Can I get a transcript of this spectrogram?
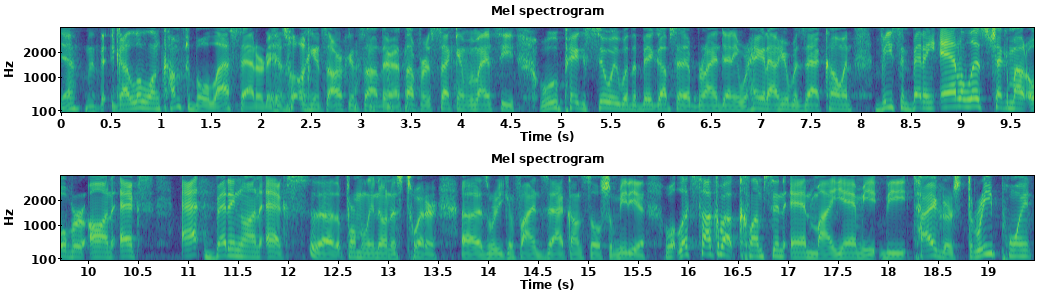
Yeah, it got a little uncomfortable last Saturday as well against Arkansas there. I thought for a second we might see Woo Pig Sooie with a big upset at Bryant-Denny. We're hanging out here with Zach Cohen, VSiN betting analyst. Check him out over on X at Betting on X, uh, formerly known as Twitter, uh, is where you can find Zach on social media. Well, let's talk about Clemson and Miami. The Tigers, three point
